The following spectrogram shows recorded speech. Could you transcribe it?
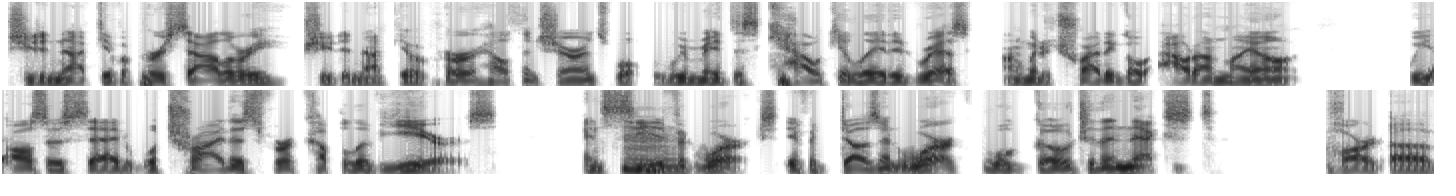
She did not give up her salary. She did not give up her health insurance. Well, we made this calculated risk. I'm going to try to go out on my own. We also said, we'll try this for a couple of years and see mm. if hmm. it works. If it doesn't work, we'll go to the next part of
